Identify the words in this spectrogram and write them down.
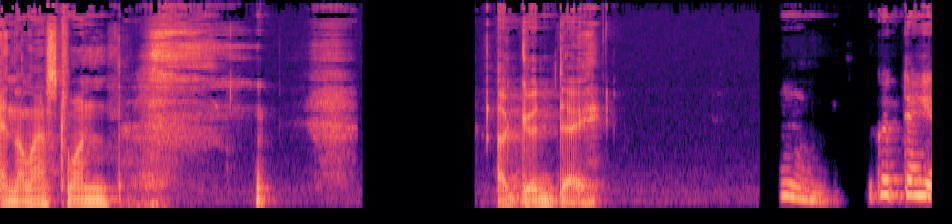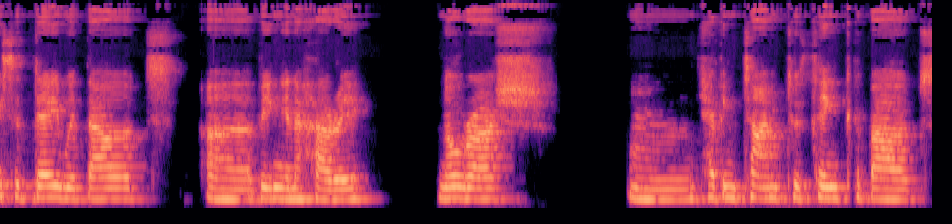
And the last one, a good day. Mm. A good day is a day without uh, being in a hurry, no rush, um, having time to think about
